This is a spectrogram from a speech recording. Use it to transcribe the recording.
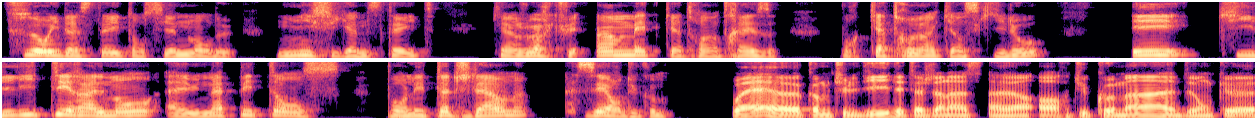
Florida State, anciennement de Michigan State, qui est un joueur qui fait 1m93 pour 95 kilos et qui littéralement a une appétence pour les touchdowns assez hors du commun. Ouais, euh, comme tu le dis, des touchdowns euh, hors du commun, donc euh,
